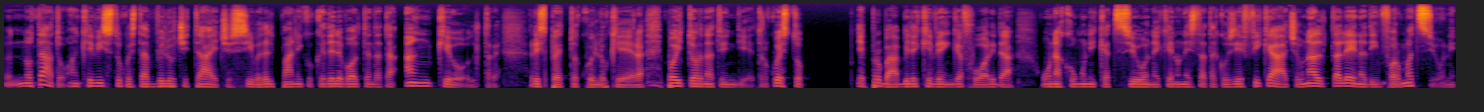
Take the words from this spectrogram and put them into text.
eh, notato, anche visto questa velocità eccessiva del panico che delle volte è andata anche oltre rispetto a quello che era, poi tornato indietro. Questo è probabile che venga fuori da una comunicazione che non è stata così efficace, un'altalena di informazioni,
